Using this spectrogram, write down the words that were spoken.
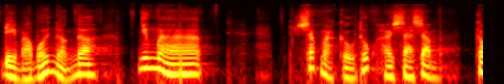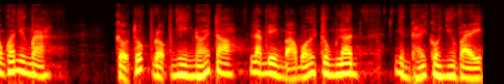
Điền bảo bối ngẩn ngơ Nhưng mà... Sắc mặt cậu thúc hơi xa xăm Không có nhưng mà. Cậu thúc đột nhiên nói to Làm điền bảo bối trung lên. Nhìn thấy cô như vậy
